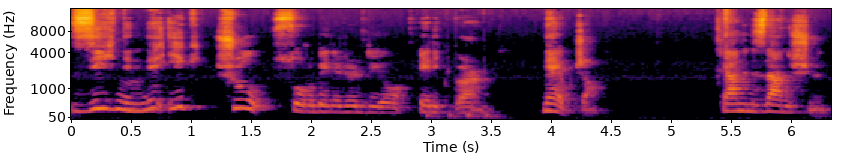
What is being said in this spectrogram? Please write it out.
zihninde ilk şu soru belirir diyor Eric Berne. Ne yapacağım? Kendinizden düşünün.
